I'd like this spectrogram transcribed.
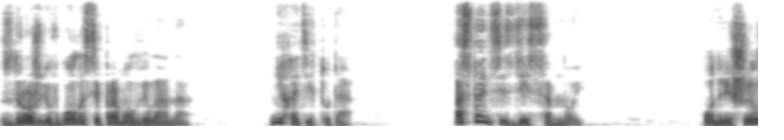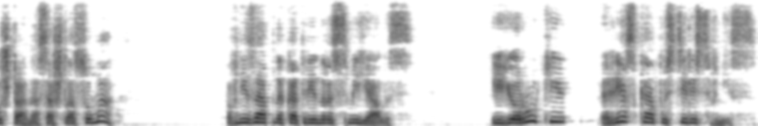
с дрожью в голосе промолвила она. — Не ходи туда. Останься здесь со мной. Он решил, что она сошла с ума. Внезапно Катрин рассмеялась. Ее руки резко опустились вниз.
